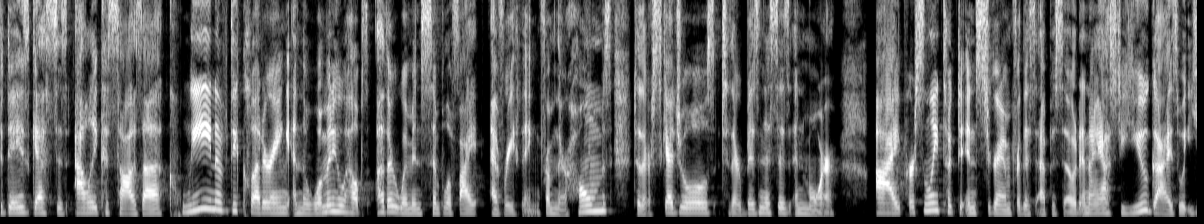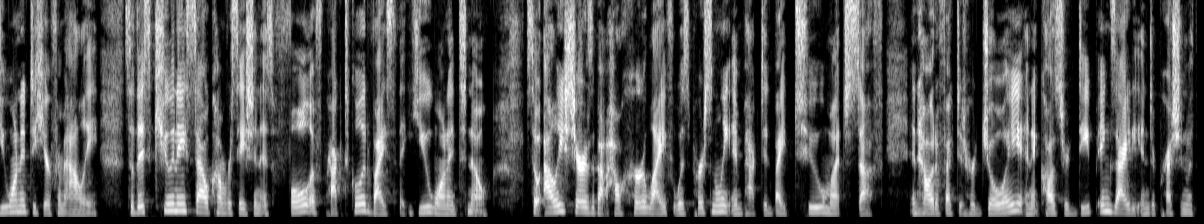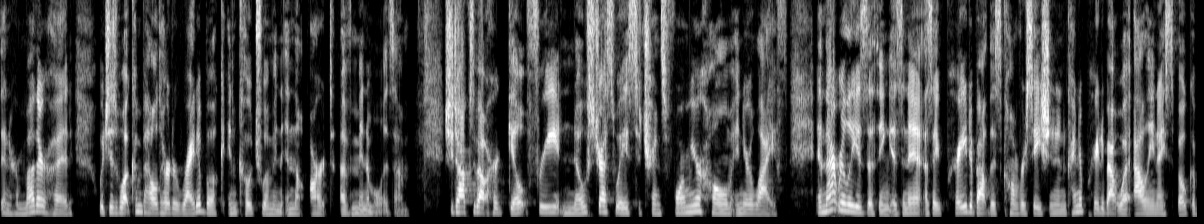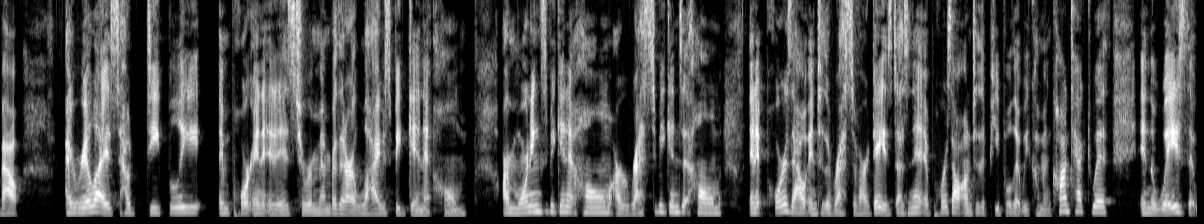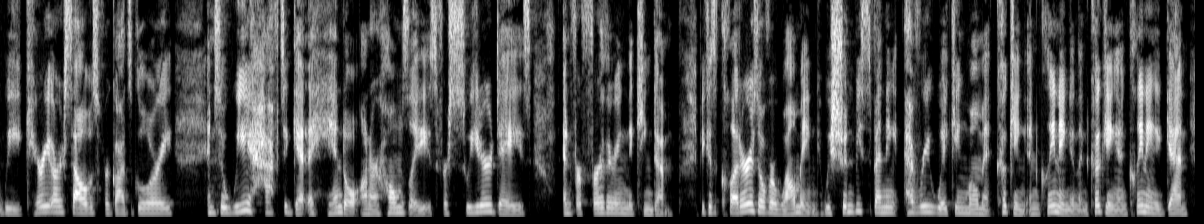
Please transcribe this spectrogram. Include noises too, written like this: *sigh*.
Today's guest is Allie Casazza, queen of decluttering and the woman who helps other women simplify everything from their homes to their schedules to their businesses and more. I personally took to Instagram for this episode and I asked you guys what you wanted to hear from Allie. So this Q&A style conversation is full of practical advice that you wanted to know. So Allie shares about how her life was personally impacted by too much stuff and how it affected her joy and it caused her deep anxiety and depression within her motherhood, which is what compelled her to write a book and coach women in the art of minimalism. She talks about her guilt-free, no stress ways to transform your home and your life. And that really is the thing, isn't it? As I prayed about this conversation and kind of prayed about what Allie and I spoke about, I realized how deeply important it is to remember that our lives begin at home. Our mornings begin at home, our rest begins at home, and it pours out into the rest of our days, doesn't it? It pours out onto the people that we come in contact with, in the ways that we carry ourselves for God's glory. And so we have to get a handle on our homes, ladies, for sweeter days and for furthering the kingdom. Because clutter is overwhelming. We shouldn't be spending every waking moment cooking and cleaning and then cooking and cleaning again.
